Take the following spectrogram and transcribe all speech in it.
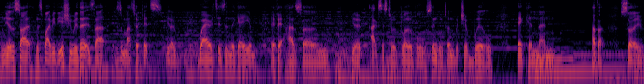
on the other side this might be the issue with it is that it doesn't matter if it's you know where it is in the game if it has um, you know access to a global singleton which it will it can then have that so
